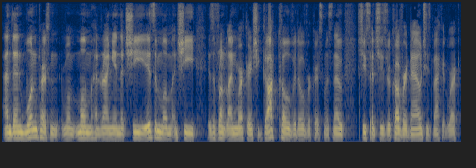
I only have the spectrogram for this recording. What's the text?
And then one person, mum, had rang in that she is a mum and she is a frontline worker and she got COVID over Christmas. Now, she said she's recovered now and she's back at work.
